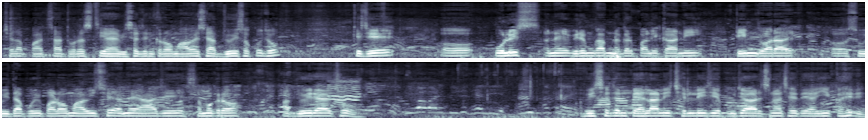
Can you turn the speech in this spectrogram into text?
છેલ્લા પાંચ સાત વર્ષથી અહીંયા વિસર્જન કરવામાં આવે છે, આપ જોઈ શકો છો કે જે પોલીસ અને વિરમગામ નગરપાલિકાની ટીમ દ્વારા સુવિધા પૂરી પાડવામાં આવી છે અને આ જે સમગ્ર આપ જોઈ રહ્યા છો વિસર્જન પહેલાંની છેલ્લી જે પૂજા અર્ચના છે તે અહીં કરી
